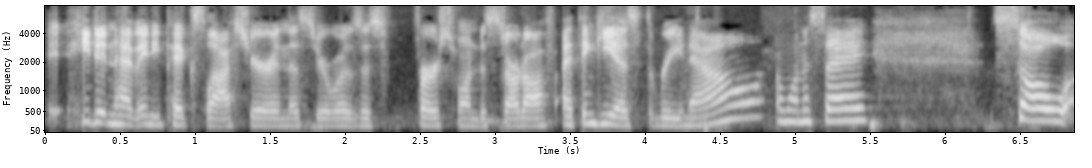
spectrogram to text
he didn't have any picks last year and this year was his first one to start off. I think he has 3 now, I want to say. So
